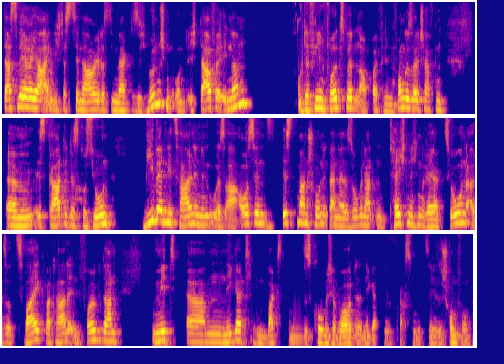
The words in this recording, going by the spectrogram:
Das wäre ja eigentlich das Szenario, das die Märkte sich wünschen. Und ich darf erinnern, unter vielen Volkswirten, auch bei vielen Fondsgesellschaften, ähm, ist gerade die Diskussion, wie werden die Zahlen in den USA aussehen? Ist man schon in einer sogenannten technischen Reaktion, also zwei Quartale in Folge dann mit ähm, negativem Wachstum. Das komische Wort, negatives Wachstum gibt es diese Schrumpfung.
